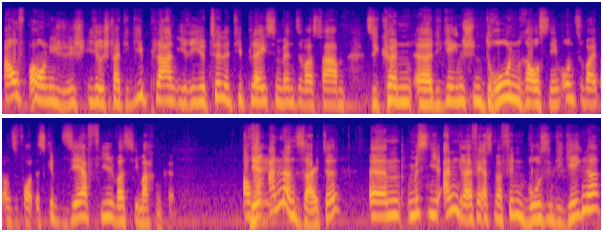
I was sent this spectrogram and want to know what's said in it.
aufbauen, ihre Strategie planen, ihre Utility placen, wenn sie was haben. Sie können äh, die gegnerischen Drohnen rausnehmen und so weiter und so fort. Es gibt sehr viel, was sie machen können. Auf ja. der anderen Seite ähm, müssen die Angreifer erstmal finden, wo sind die Gegner.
